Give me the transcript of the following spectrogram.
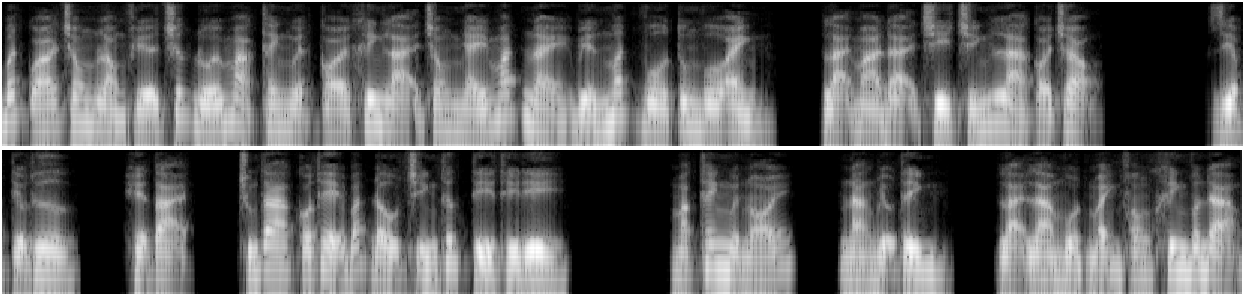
bất quá trong lòng phía trước đối mạc thanh nguyệt coi khinh lại trong nháy mắt này biến mất vô tung vô ảnh, lại mà đại chi chính là coi trọng. Diệp tiểu thư, hiện tại, chúng ta có thể bắt đầu chính thức tỉ thí đi. Mạc thanh nguyệt nói, nàng biểu tình, lại là một mảnh phong khinh vân đạm,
